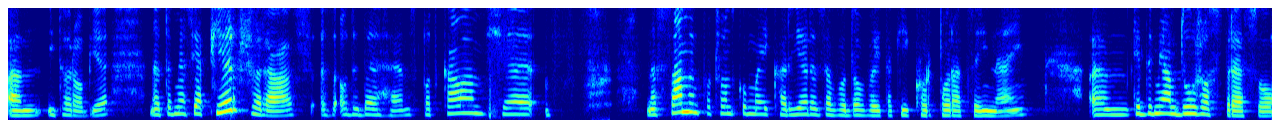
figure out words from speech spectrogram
um, i to robię. Natomiast ja pierwszy raz z oddechem spotkałam się w, na samym początku mojej kariery zawodowej, takiej korporacyjnej kiedy miałam dużo stresu.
